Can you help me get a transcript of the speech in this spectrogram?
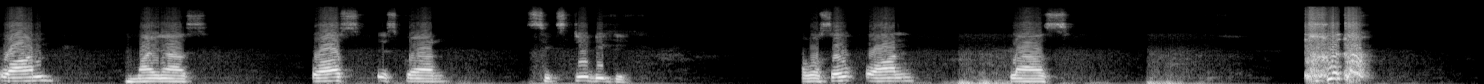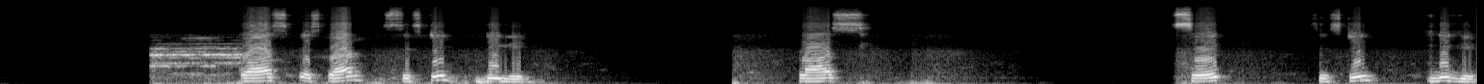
One minus cos square sixty degree. অবশ্যই one plus cos square sixty degree plus sec sixty degree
